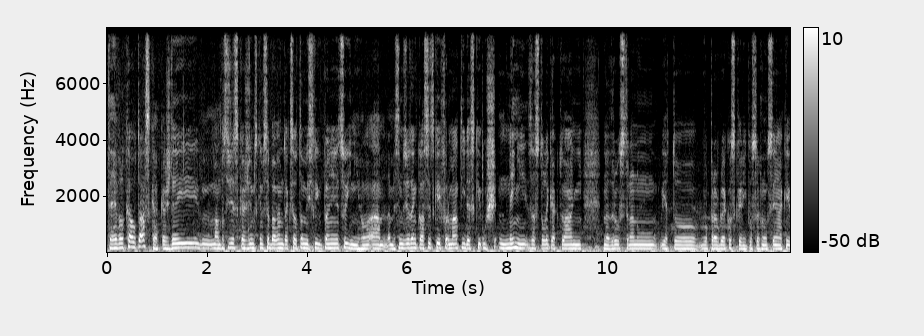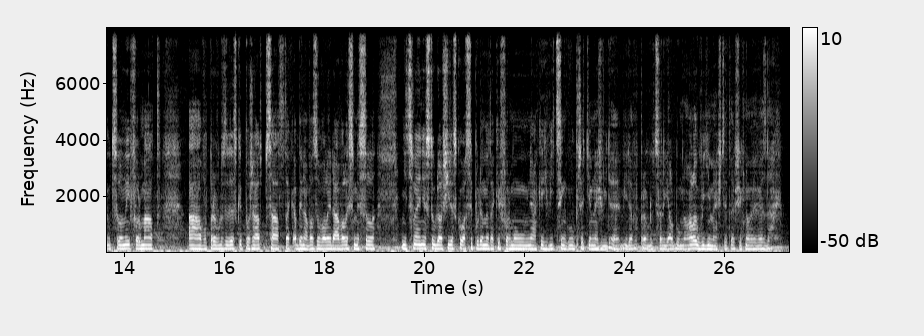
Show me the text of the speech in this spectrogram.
To je velká otázka. Každý, mám pocit, že s každým, s kým se bavím, tak se o tom myslí úplně něco jiného a myslím, že ten klasický formát té desky už není za stolik aktuální. Na druhou stranu je to opravdu jako skvělý poslechnout si nějaký ucelený formát a opravdu ty desky pořád psát tak, aby navazovaly, dávaly smysl. Nicméně s tou další deskou asi půjdeme taky formou nějakých víc singlů předtím, než vyjde, vyjde opravdu celý album. No ale uvidíme ještě, to je všechno ve hvězdách.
